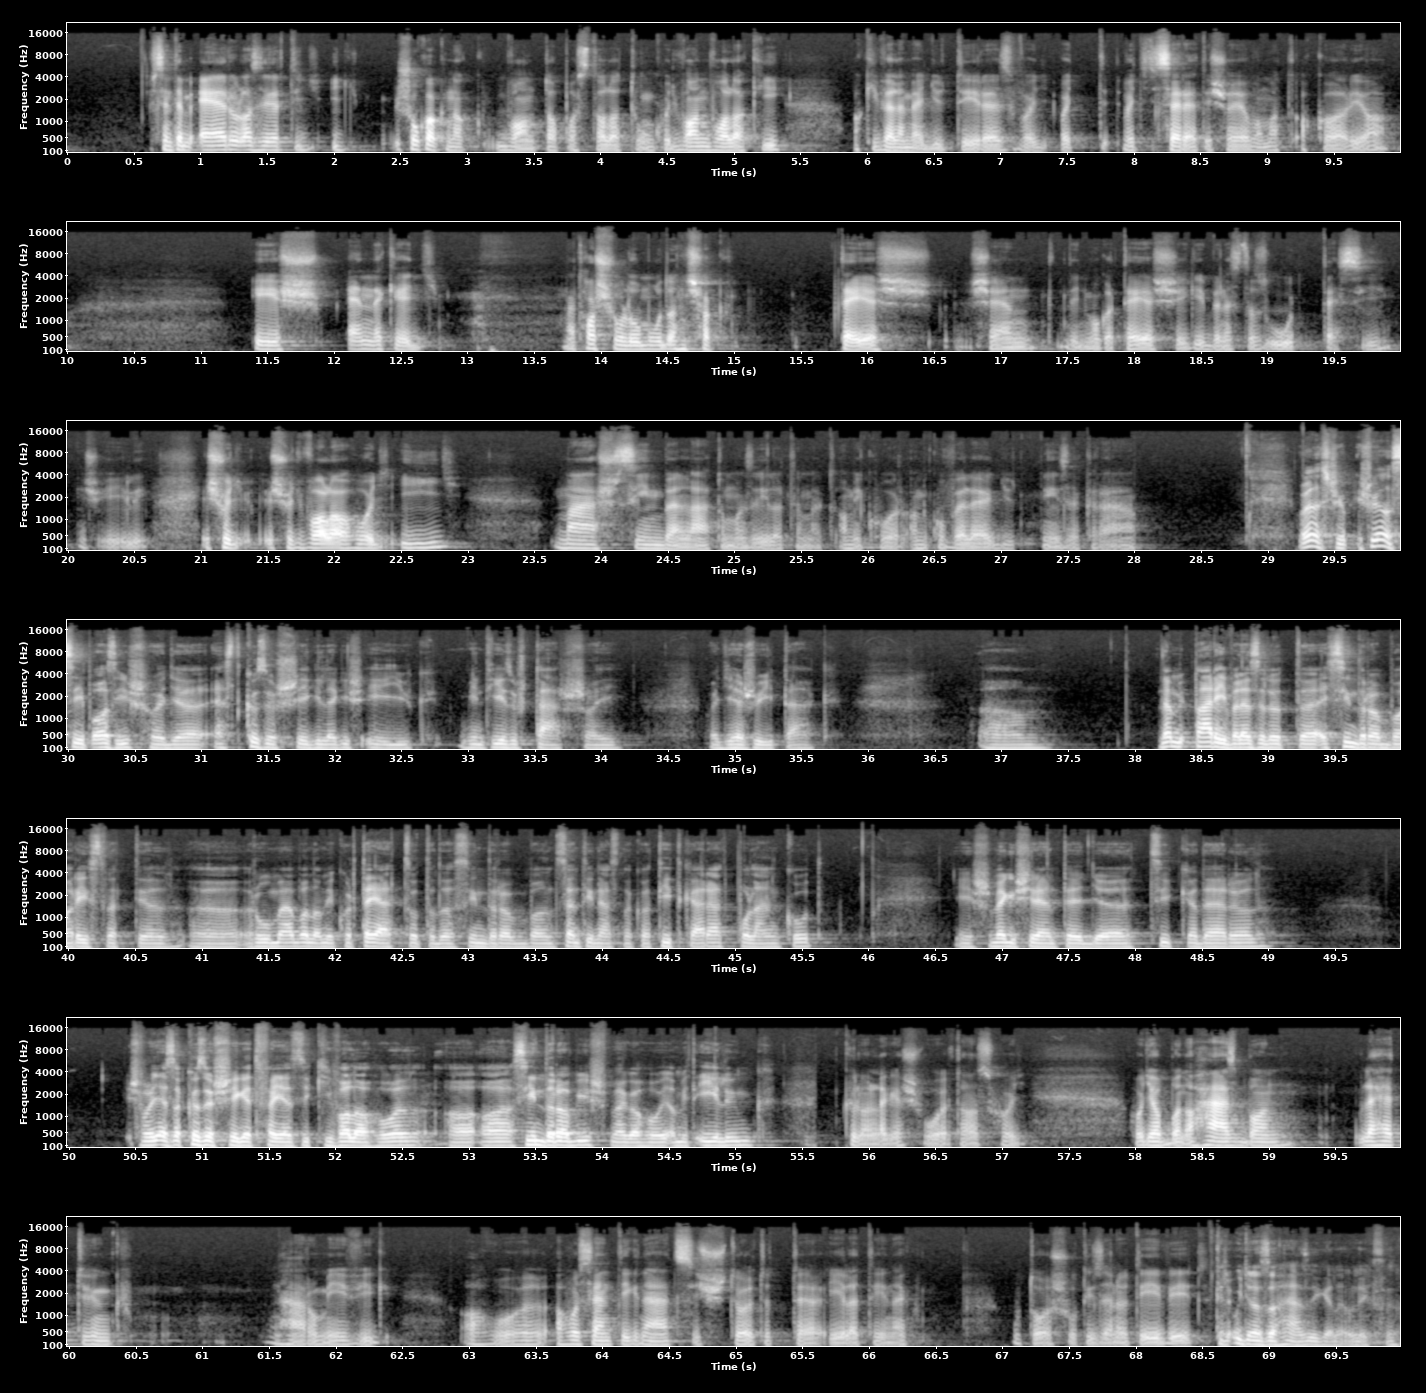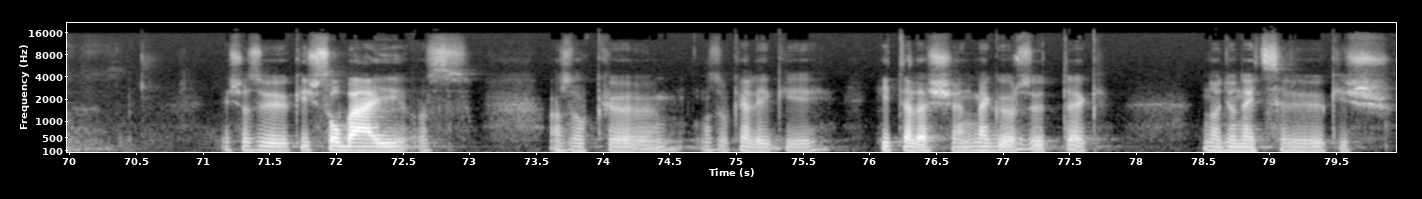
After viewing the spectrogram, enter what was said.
Szerintem erről azért így, így sokaknak van tapasztalatunk, hogy van valaki, aki velem együtt érez, vagy, vagy, vagy szeret és a javamat akarja. És ennek egy, hát hasonló módon csak teljesen, egy maga teljességében ezt az Úr teszi és éli. És hogy, és hogy valahogy így más színben látom az életemet, amikor, amikor vele együtt nézek rá. Olyan, és olyan szép az is, hogy ezt közösségileg is éljük, mint Jézus társai, vagy jezsuiták. Nem, pár évvel ezelőtt egy színdarabban részt vettél uh, Rómában, amikor te játszottad a színdarabban Szent Inásznak a titkárát, Polánkót, és meg is jelent egy uh, cikked erről, és valahogy ez a közösséget fejezi ki valahol, a, a színdarab is, meg ahogy, amit élünk. Különleges volt az, hogy, hogy abban a házban lehettünk három évig, ahol, ahol Szent Ignác is töltötte életének utolsó 15 évét. Tényleg ugyanaz a ház, igen, emlékszem. És az ő kis szobái, az, azok, azok eléggé hitelesen megőrződtek, nagyon egyszerű kis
